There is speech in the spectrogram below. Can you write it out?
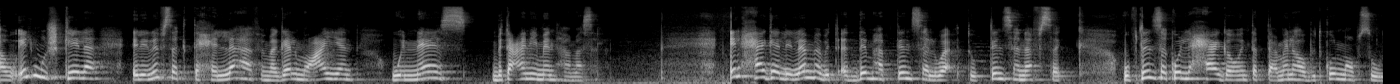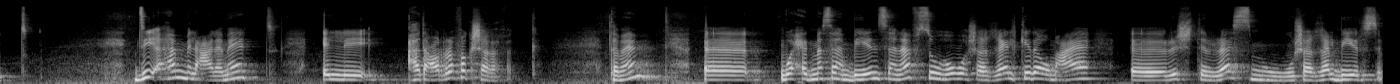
أو إيه المشكلة اللي نفسك تحلها في مجال معين والناس بتعاني منها مثلا؟ إيه الحاجة اللي لما بتقدمها بتنسى الوقت وبتنسى نفسك وبتنسى كل حاجة وانت بتعملها وبتكون مبسوط؟ دي أهم العلامات اللي هتعرفك شغفك. تمام؟ آه واحد مثلا بينسى نفسه وهو شغال كده ومعاه آه رشة الرسم وشغال بيرسم.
